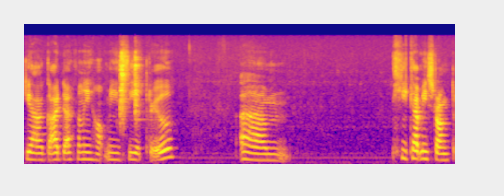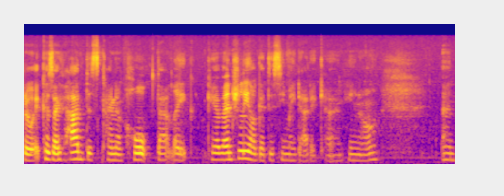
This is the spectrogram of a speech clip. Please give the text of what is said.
yeah, God definitely helped me see it through. Um, he kept me strong through it because I had this kind of hope that like okay eventually I'll get to see my dad again you know and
